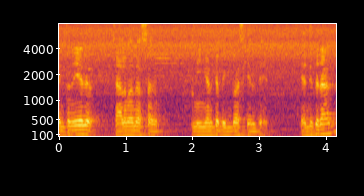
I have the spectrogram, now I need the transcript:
ఎంత లేదు చాలామంది వస్తారు. నేను కనుక బిగ్ బాస్కి వెళ్తే. ఎందుకు రాదు?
